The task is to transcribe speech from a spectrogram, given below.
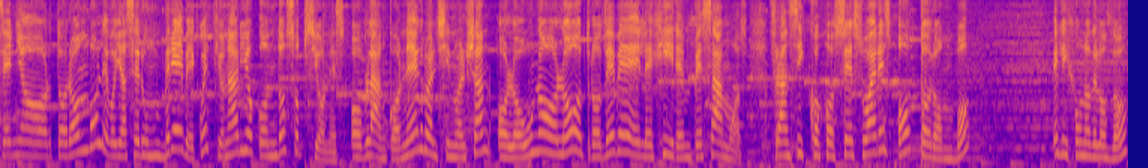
Señor Torombo, le voy a hacer un breve cuestionario con dos opciones, o blanco, negro, el chino, el shan, o lo uno o lo otro. Debe elegir. Empezamos. Francisco José Suárez o Torombo. Elija uno de los dos.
